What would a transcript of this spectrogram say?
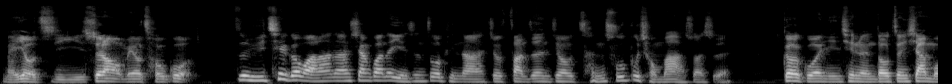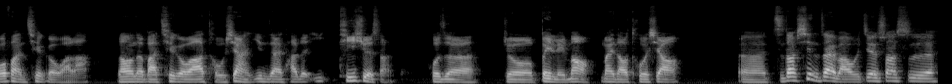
没有之一。虽然我没有抽过。至于切格瓦拉呢，相关的衍生作品呢，就反正就层出不穷吧，算是各国年轻人都争相模仿切格瓦拉，然后呢，把切格瓦拉头像印在他的衣 T 恤上，或者。就贝雷帽卖到脱销，呃，直到现在吧，我记得算是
